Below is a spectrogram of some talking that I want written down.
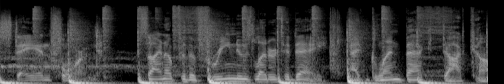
Stay informed. Sign up for the free newsletter today at glennbeck.com.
